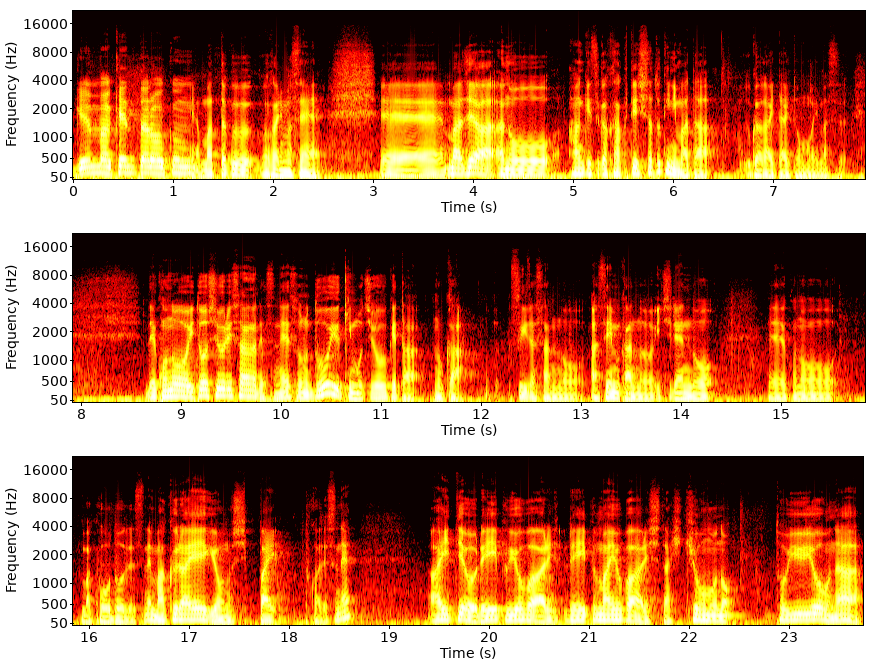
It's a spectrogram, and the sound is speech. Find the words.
源馬健太郎君。いや全く分かりません。えーまあ、じゃああの、判決が確定したときにまた伺いたいと思います。でこの伊藤詩織さんがですねそのどういう気持ちを受けたのか、杉田さんのあ政務官の一連の、えーこの、まあ、行動ですね、枕営業の失敗とかですね、相手をレイプ呼ばわり、レイプ魔呼ばわりした卑怯者というような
